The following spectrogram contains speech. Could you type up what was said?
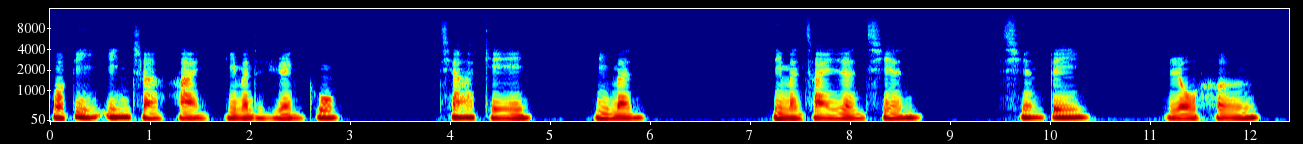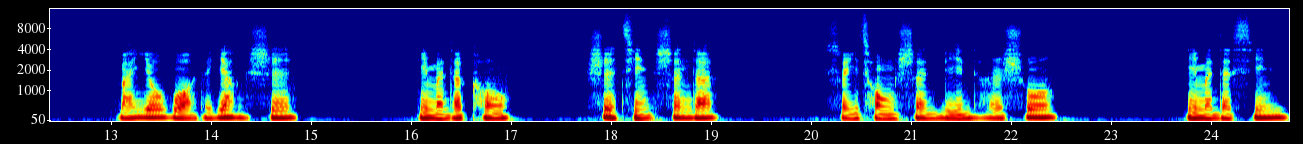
我必因着爱你们的缘故，加给你们。你们在人前谦卑、柔和，满有我的样式。你们的口是谨慎的，随从圣灵而说。你们的心。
